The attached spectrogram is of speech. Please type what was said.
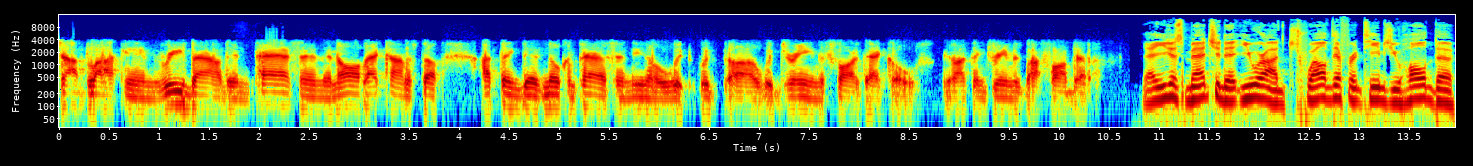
shot blocking, rebounding, passing, and all that kind of stuff, I think there's no comparison. You know, with with uh, with Dream as far as that goes. You know, I think Dream is by far better. Yeah, you just mentioned it. You were on 12 different teams. You hold the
